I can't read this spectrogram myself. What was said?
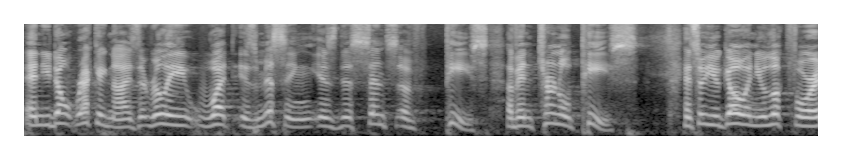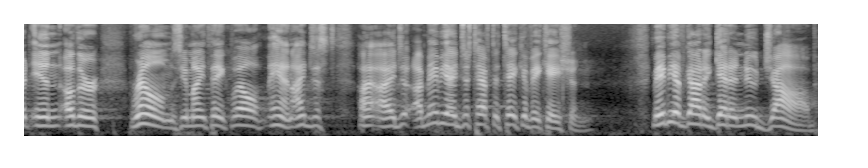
And you don't recognize that really what is missing is this sense of peace, of internal peace. And so you go and you look for it in other realms. You might think, well, man, I just, I, I, maybe I just have to take a vacation. Maybe I've got to get a new job.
